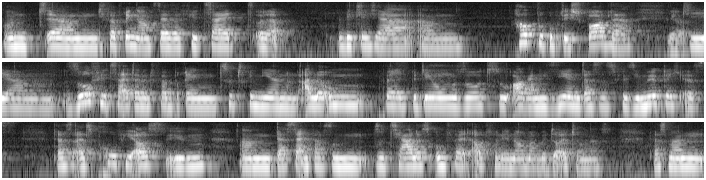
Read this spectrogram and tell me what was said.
und ähm, die verbringen auch sehr, sehr viel Zeit oder wirklich ja ähm, hauptberuflich Sportler, ja. die ähm, so viel Zeit damit verbringen, zu trainieren und alle Umweltbedingungen so zu organisieren, dass es für sie möglich ist, das als Profi auszuüben, ähm, dass einfach so ein soziales Umfeld auch von enormer Bedeutung ist. Dass man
